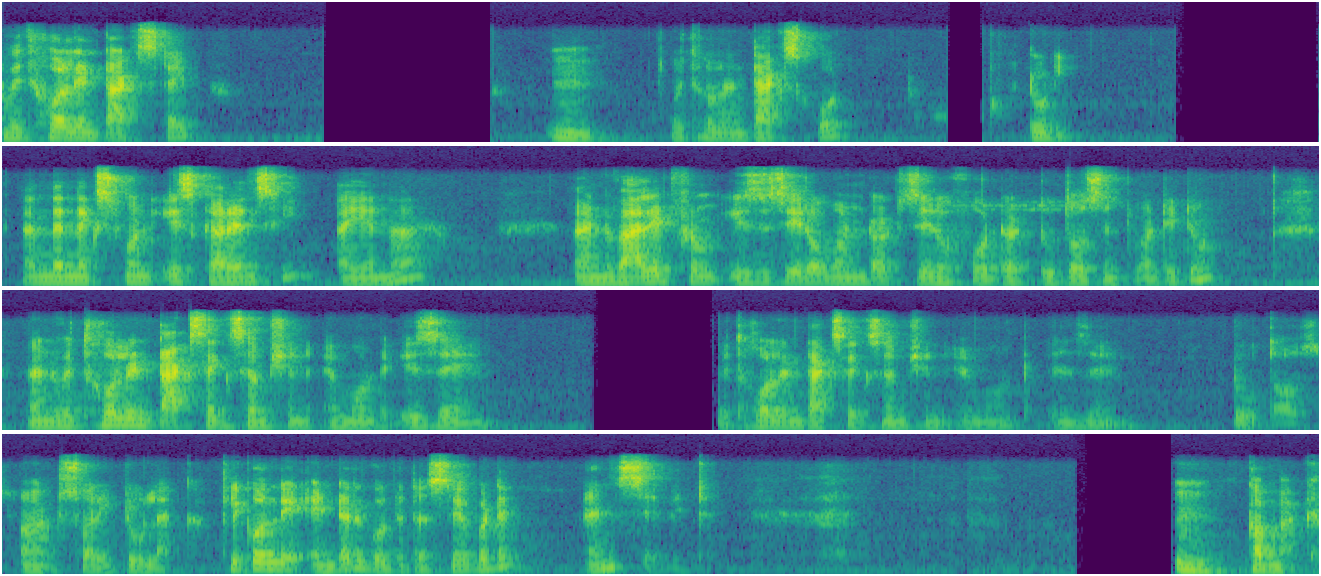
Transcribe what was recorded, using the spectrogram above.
Withholding tax type. Mm, withholding tax code. 2D. And the next one is currency INR and valid from is 01.04.2022 and withholding tax exemption amount is in a withholding tax exemption amount is a 2000 uh, sorry 2 lakh. Click on the enter go to the save button and save it. Mm, come back.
